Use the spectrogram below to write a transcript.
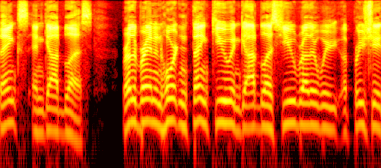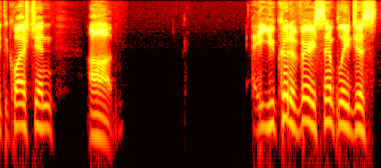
Thanks and God bless. Brother Brandon Horton, thank you and God bless you, brother. We appreciate the question. Uh, you could have very simply just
